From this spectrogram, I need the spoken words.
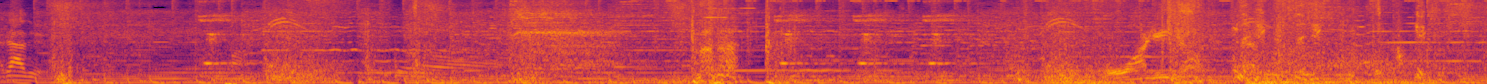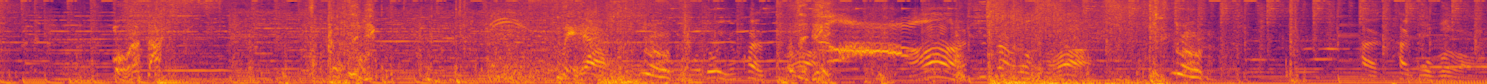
打下去。終わりだもらった哇，我都已经快死了啊！就这样就死了，太太过分了。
